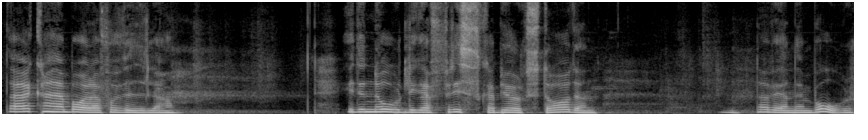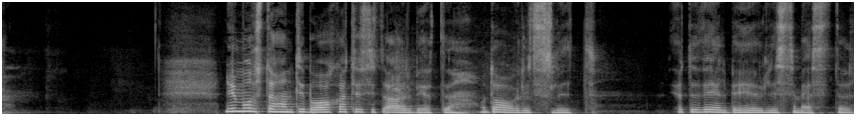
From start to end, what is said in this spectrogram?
Där kan jag bara få vila. I den nordliga friska björkstaden där vännen bor. Nu måste han tillbaka till sitt arbete och dagligt slit efter välbehövlig semester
